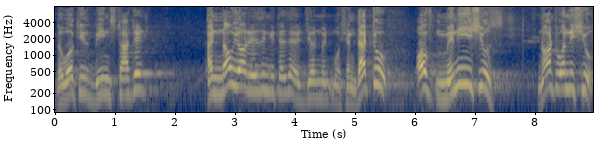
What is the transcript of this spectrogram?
The work is being started. And now you are raising it as an adjournment motion. That too of many issues, not one issue.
